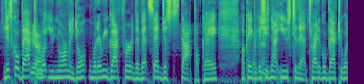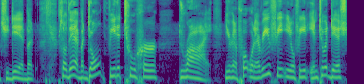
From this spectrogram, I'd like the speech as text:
So just go back to what you normally don't. Whatever you got for the vet said, just stop. Okay, okay, because she's not used to that. Try to go back to what she did. But so there, but don't feed it to her dry. You're going to put whatever you feed, you know, feed into a dish.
